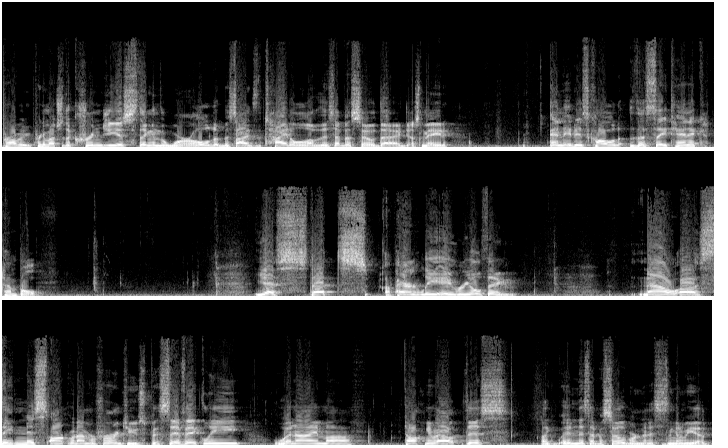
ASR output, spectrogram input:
probably pretty much the cringiest thing in the world, besides the title of this episode that I just made. And it is called The Satanic Temple. Yes, that's apparently a real thing. Now, uh, Satanists aren't what I'm referring to specifically when I'm uh, talking about this. Like in this episode, where this isn't going to be a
